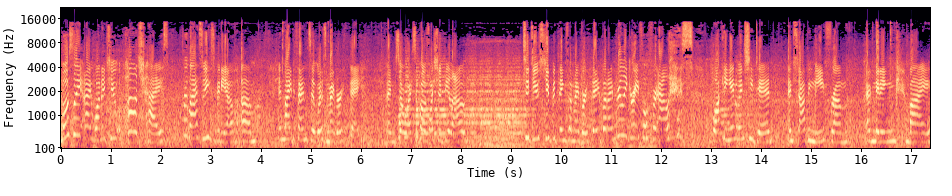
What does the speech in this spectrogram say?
mostly, I wanted to apologize for last week's video. Um, in my defense, it was my birthday and so I suppose I should be allowed to do stupid things on my birthday, but I'm really grateful for Alice walking in when she did and stopping me from admitting my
